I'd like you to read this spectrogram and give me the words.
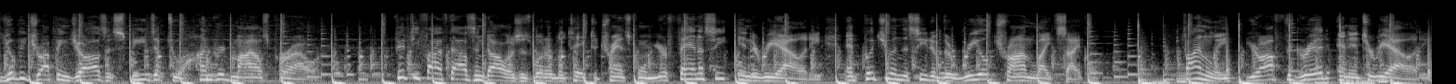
you'll be dropping jaws at speeds up to 100 miles per hour. $55,000 is what it'll take to transform your fantasy into reality and put you in the seat of the real Tron light cycle. Finally, you're off the grid and into reality.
